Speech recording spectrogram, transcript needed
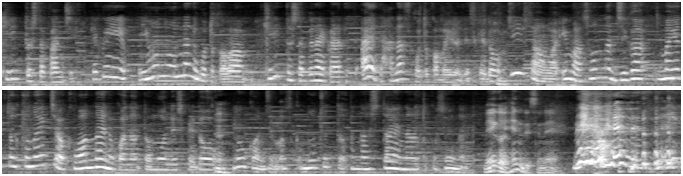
キリッとした感じ。逆に日本の女の子とかはキリッとしたくないからってあえて話す子とかもいるんですけど、うん。じいさんは今そんな地が眉とこの位置は変わんないのかなと思うんですけど、うん。どう感じますか？もうちょっと話したいなとかそういうの目が変ですね。変ですね。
